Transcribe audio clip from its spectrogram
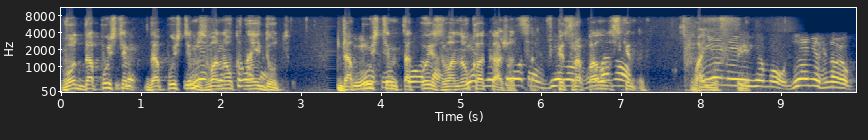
Вот, допустим, допустим, звонок найдут. Допустим, такой звонок окажется в Петропавловске. Твою премию ему, денежную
